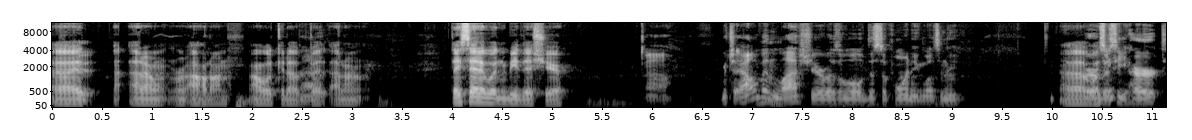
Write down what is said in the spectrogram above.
Uh, Did- I don't. Hold on, I'll look it up, No. but I don't. They said it wouldn't be this year. Oh. Which Alvin last year was a little disappointing, wasn't he? Uh, or was, was, he? he hurt?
